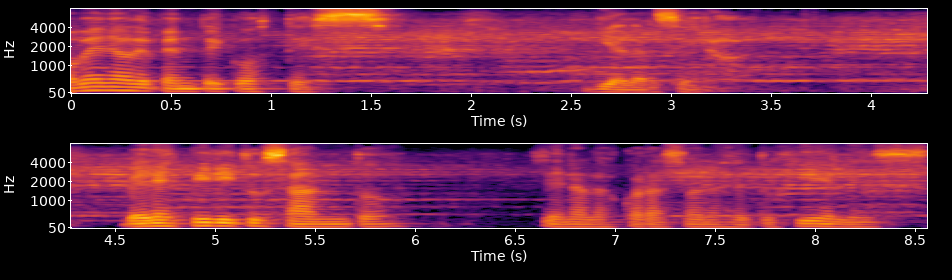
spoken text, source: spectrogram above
Novena de Pentecostés, día tercero. Ven Espíritu Santo, llena los corazones de tus fieles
